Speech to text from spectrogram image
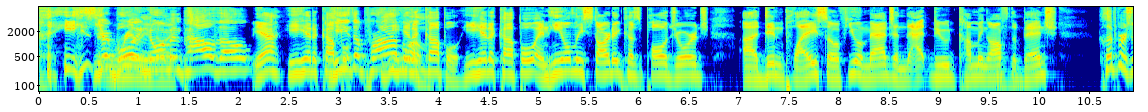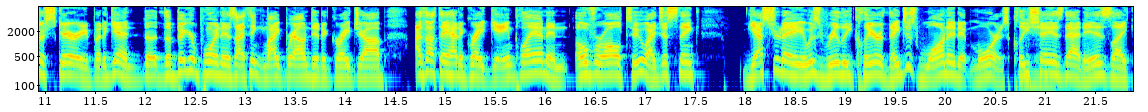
he's Your boy really Norman annoying. Powell, though. Yeah, he hit a couple. He's a problem. He hit a couple. He hit a couple, and he only started because Paul George uh, didn't play. So if you imagine that dude coming off the bench, Clippers are scary. But again, the, the bigger point is I think Mike Brown did a great job. I thought they had a great game plan, and overall too, I just think yesterday it was really clear they just wanted it more. As cliche Mm-hmm. as that is, like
